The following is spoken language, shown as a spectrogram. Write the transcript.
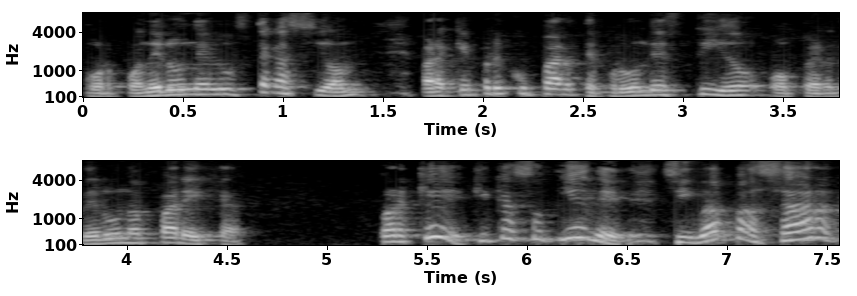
Por poner una ilustración, ¿para qué preocuparte por un despido o perder una pareja? ¿Para qué? ¿Qué caso tiene? Si va a pasar,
